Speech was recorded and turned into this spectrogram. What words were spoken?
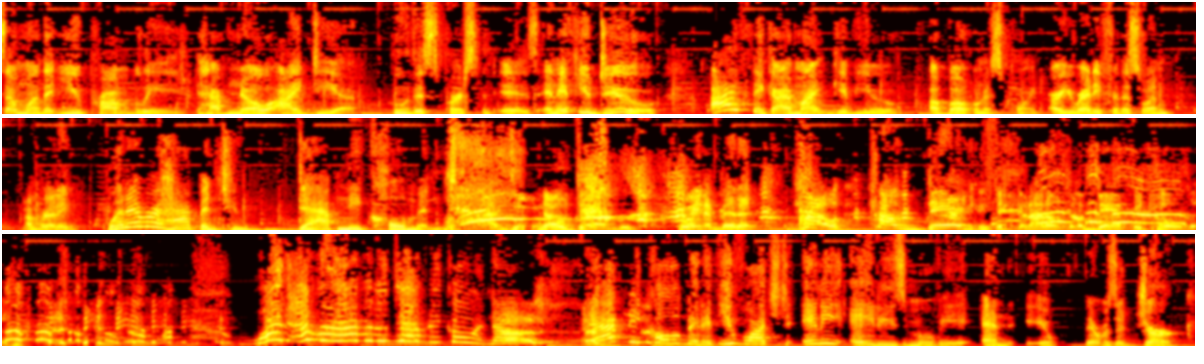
someone that you probably have no idea who this person is. And if you do, I think I might give you a bonus point. Are you ready for this one? I'm ready. Whatever happened to Dabney Coleman? I do know Dabney. Wait a minute. How how dare you think that I don't know Dabney Coleman? Whatever happened to Dabney Coleman? Now, Dabney Coleman, if you've watched any 80s movie and it, there was a jerk,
